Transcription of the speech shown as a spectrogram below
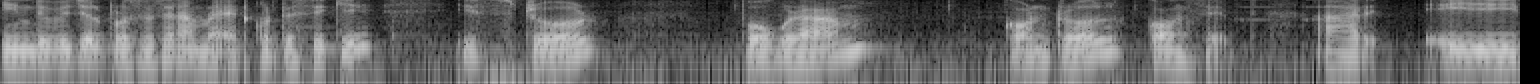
ইন্ডিভিজুয়াল প্রসেসর আমরা অ্যাড করতেছি কি? স্টোর প্রোগ্রাম কন্ট্রোল কনসেপ্ট আর এই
